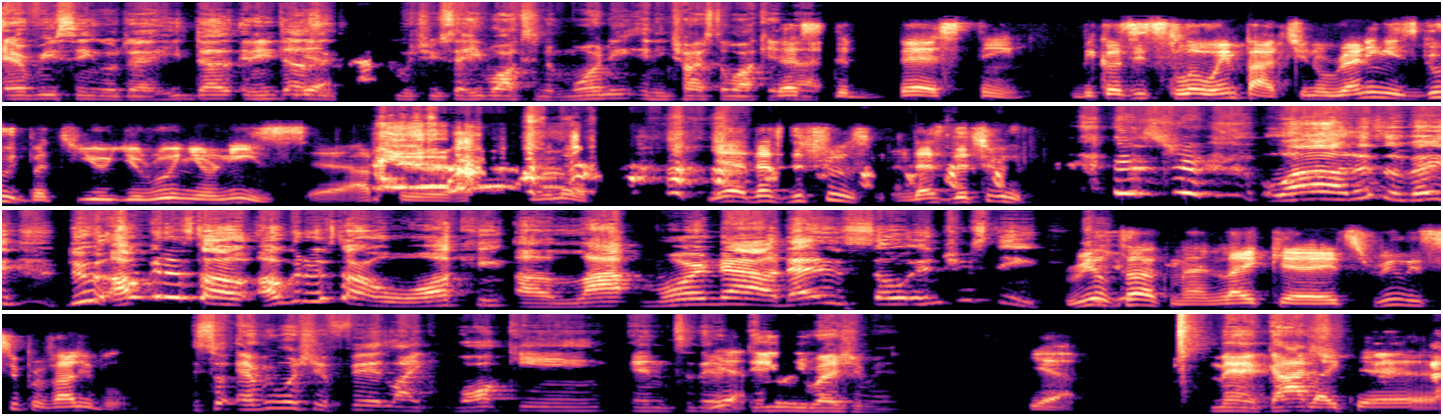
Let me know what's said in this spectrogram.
every single day. He does, and he does Yeah. exactly what you say. He walks in the morning and he tries to walk at That's night. the best thing because it's low impact. You know, running is good, but you you ruin your knees uh, after. you know. Yeah, that's the truth. That's the truth. It's true. Wow, that's amazing, dude. I'm gonna start. I'm gonna start walking a lot more now. That is so interesting. Real so, talk, man. Like uh, it's really super valuable. so everyone should fit like walking into their Yeah. daily regimen. Yeah, Man, got like you. uh,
